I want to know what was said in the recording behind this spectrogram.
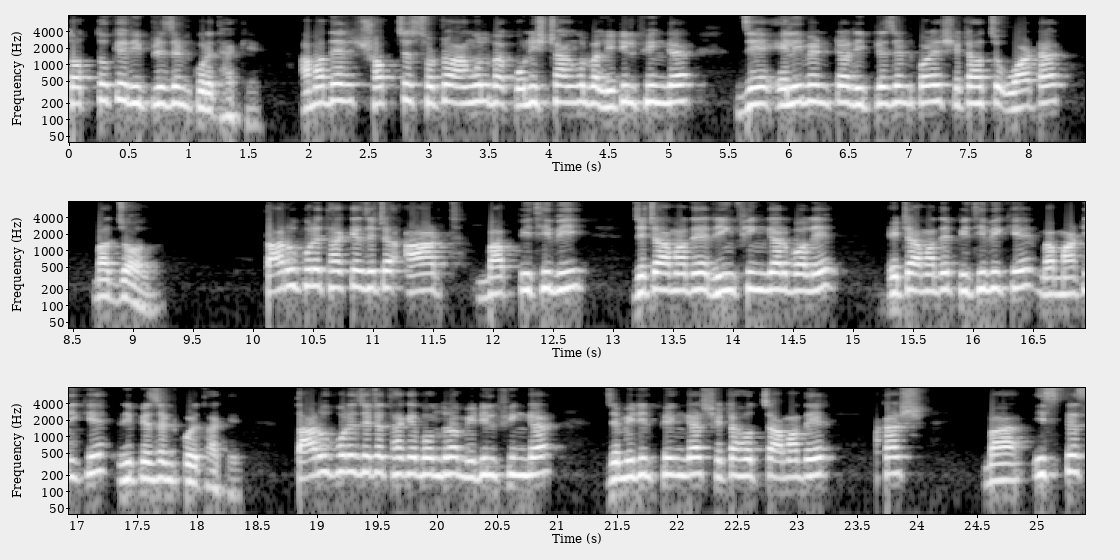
তত্ত্বকে রিপ্রেজেন্ট করে থাকে। আমাদের সবচেয়ে ছোট আঙুল বা কনিষ্ঠ আঙুল বা লিটিল ফিঙ্গার যে এলিমেন্টটা রিপ্রেজেন্ট করে, সেটা হচ্ছে ওয়াটার বা জল। তার উপরে থাকে যেটা আর্থ বা পৃথিবী, যেটা আমাদের রিং ফিঙ্গার বলে, এটা আমাদের পৃথিবীকে বা মাটিকে রিপ্রেজেন্ট করে থাকে। তার উপরে যেটা থাকে বন্ধুরা, মিডিল ফিঙ্গার, যে মিডিল ফিঙ্গার সেটা হচ্ছে আমাদের আকাশ বা স্পেস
